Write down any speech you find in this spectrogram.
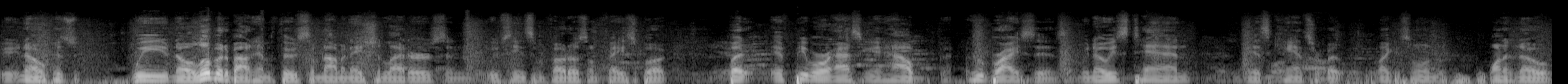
you know, because we know a little bit about him through some nomination letters and we've seen some photos on Facebook. But if people were asking how who Bryce is, we know he's ten, he has cancer, but like if someone wanted to know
